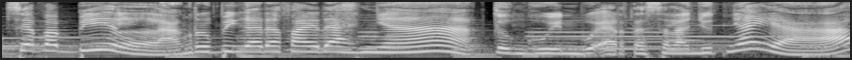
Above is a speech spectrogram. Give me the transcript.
Siapa bilang Rumpi nggak ada faedahnya? Tungguin Bu RT selanjutnya ya.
